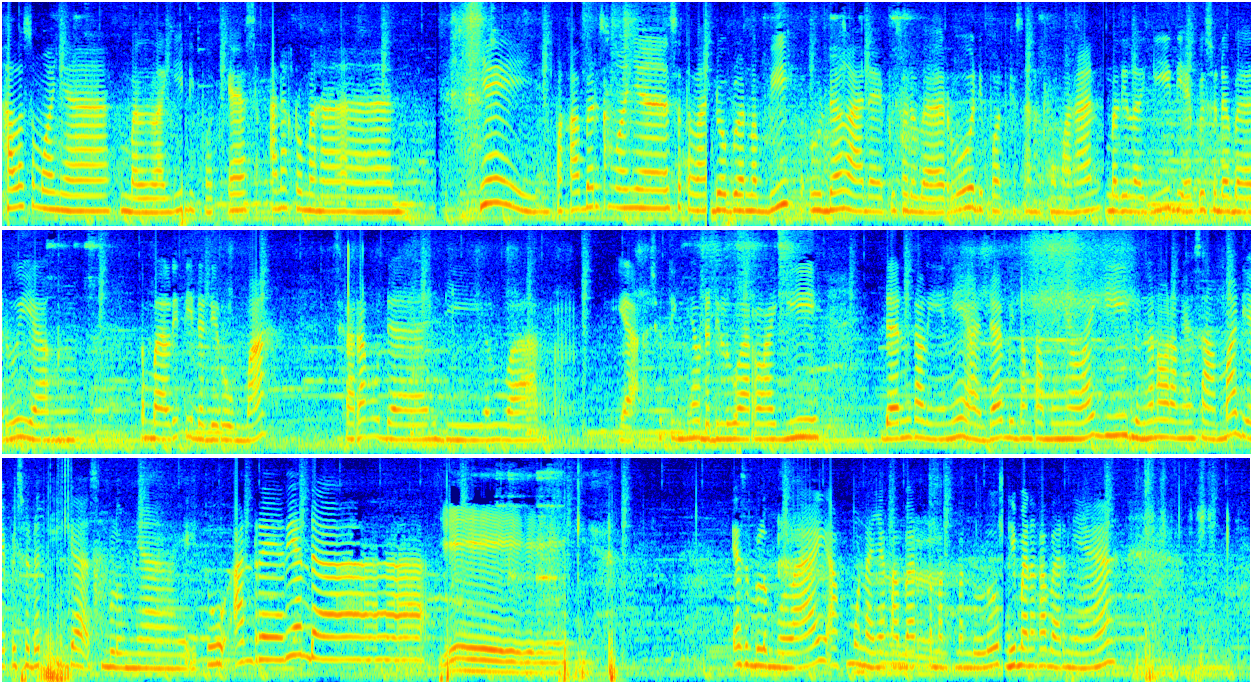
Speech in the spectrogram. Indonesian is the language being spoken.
Halo semuanya, kembali lagi di podcast Anak Rumahan. Yeay, apa kabar semuanya? Setelah dua bulan lebih, udah gak ada episode baru di podcast Anak Rumahan. Kembali lagi di episode baru yang kembali tidak di rumah. Sekarang udah di luar, ya syutingnya udah di luar lagi dan kali ini ada bintang tamunya lagi dengan orang yang sama di episode 3 sebelumnya yaitu Andre Rianda. Yeay. Ya sebelum mulai aku mau nanya kabar teman-teman dulu. Gimana kabarnya?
